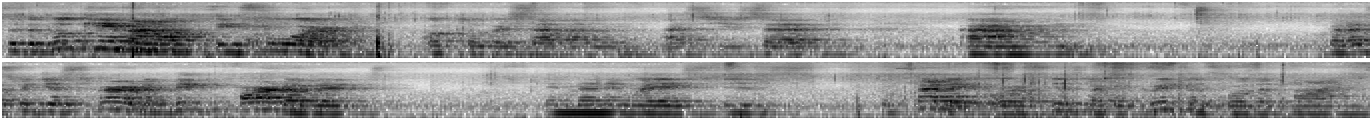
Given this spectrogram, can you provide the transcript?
So the book came out before October 7, as you said. Um, but as we just heard, a big part of it, in many ways, is prophetic, or it feels like it's written for the times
